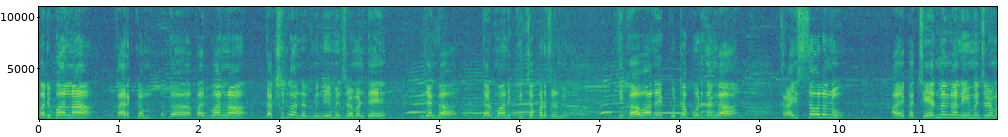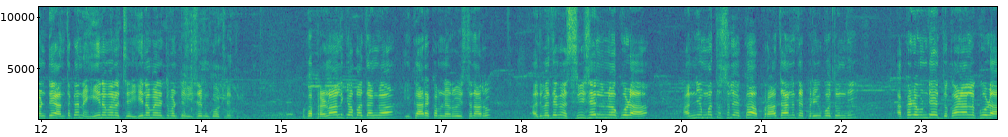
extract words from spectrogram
పరిపాలనా కార్యక్రమం పరిపాలన పరిపాలనా దక్షులుగా నిర్మి నియమించడం అంటే నిజంగా ధర్మాన్ని కించపరచడమే. ఇది కావాలనే కుట్రపూరితంగా క్రైస్తవులను ఆ యొక్క చైర్మన్గా నియమించడం అంటే అంతకన్నా హీనమైన హీనమైనటువంటి విషయం ఇంకోట్లేదు ఒక ప్రణాళికాబద్ధంగా ఈ కార్యక్రమం నిర్వహిస్తున్నారు. అదేవిధంగా శ్రీశైలంలో కూడా అన్యమతస్తుల యొక్క ప్రాధాన్యత పెరిగిపోతుంది. అక్కడ ఉండే దుకాణాలు కూడా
